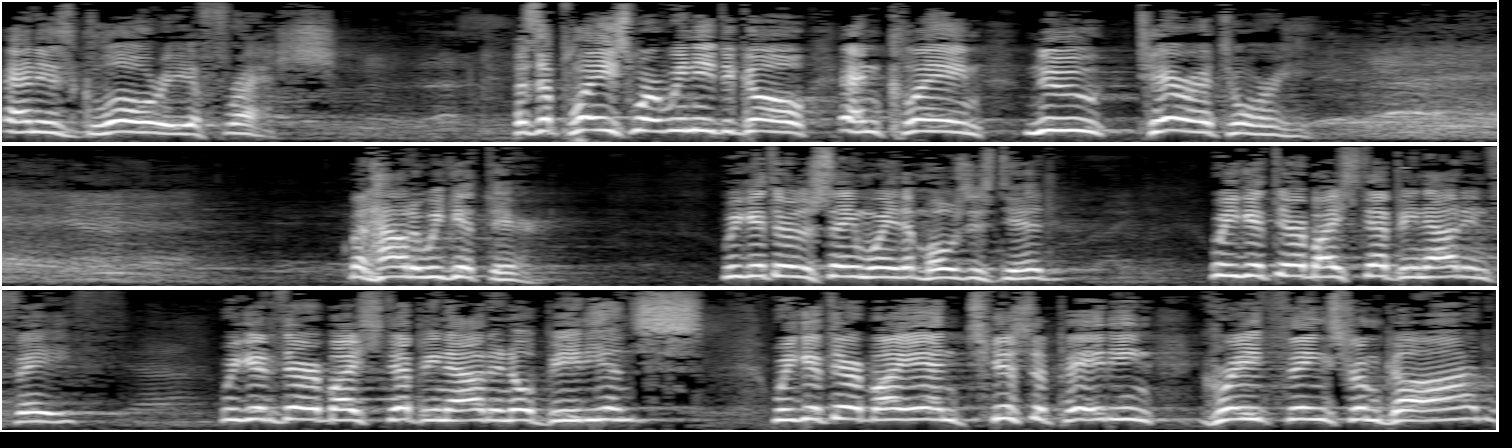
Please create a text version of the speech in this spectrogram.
and His glory afresh. It's a place where we need to go and claim new territory. But how do we get there? We get there the same way that Moses did. We get there by stepping out in faith. We get there by stepping out in obedience. We get there by anticipating great things from God.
